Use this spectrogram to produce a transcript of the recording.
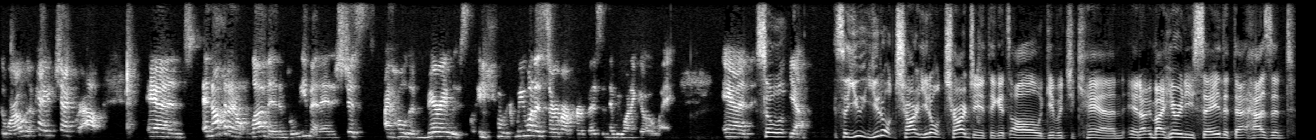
the world. Okay check we're out. And and not that i don't love it and believe in it it's just i hold it very loosely. We want to serve our purpose and then we want to go away. And so yeah. so you you don't charge you don't charge anything. It's all give what you can. And am I hearing you say that that hasn't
